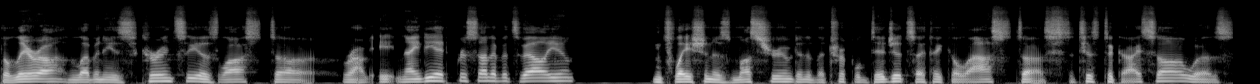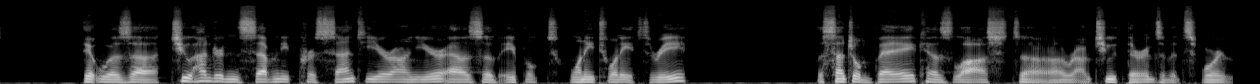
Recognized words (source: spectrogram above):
The lira, the Lebanese currency, has lost uh, around 8, 98% of its value. Inflation has mushroomed into the triple digits. I think the last uh, statistic I saw was it was uh, 270% year on year as of April 2023. The central bank has lost uh, around two thirds of its foreign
